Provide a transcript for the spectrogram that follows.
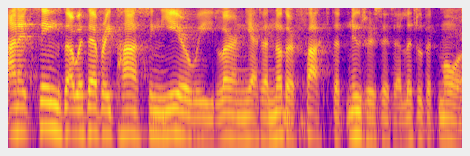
And it seems that with every passing year, we learn yet another fact that neuters it a little bit more.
